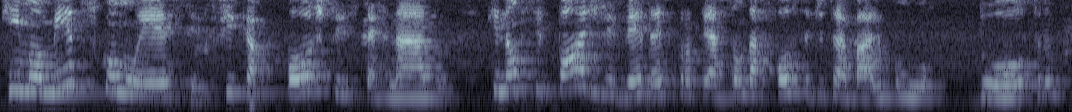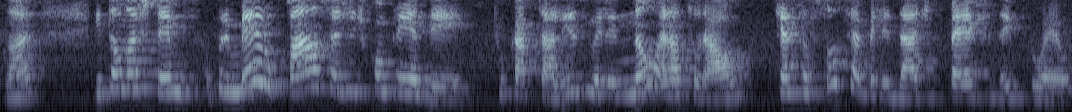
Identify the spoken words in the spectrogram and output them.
que em momentos como esse fica posto e externado que não se pode viver da expropriação da força de trabalho como do outro, né? Então nós temos o primeiro passo é a gente compreender que o capitalismo ele não é natural, que essa sociabilidade pérfida e cruel,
